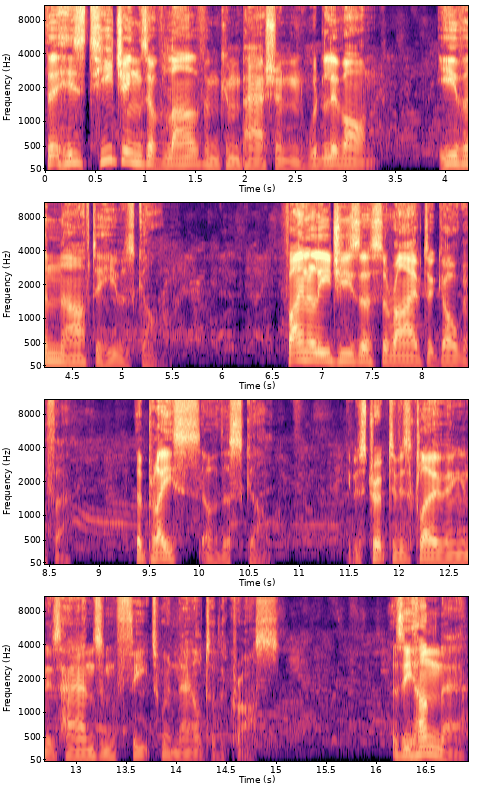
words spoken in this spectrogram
that his teachings of love and compassion would live on, even after he was gone. Finally, Jesus arrived at Golgotha, the place of the skull. He was stripped of his clothing, and his hands and feet were nailed to the cross. As he hung there,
